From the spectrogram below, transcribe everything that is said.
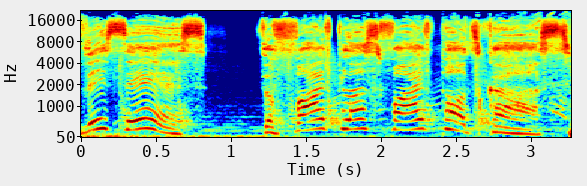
This is the 5 Plus 5 podcast.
